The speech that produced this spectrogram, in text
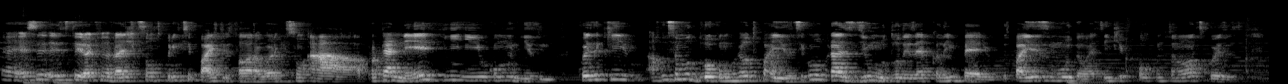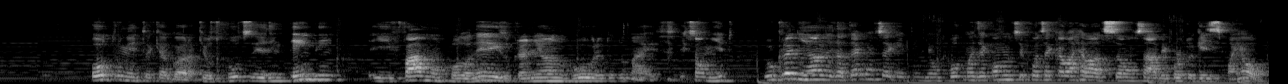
É, esses, esses estereótipos, na verdade, que são os principais que eles falaram agora, que são a, a própria neve e o comunismo. Coisa que a Rússia mudou, como qualquer outro país. Assim como o Brasil mudou desde a época do Império. Os países mudam, é assim que funcionam as coisas. Outro mito aqui agora, que os russos eles entendem e falam polonês, ucraniano, búlgaro e tudo mais. Isso é um mito. O ucraniano eles até conseguem entender um pouco, mas é como se fosse aquela relação, sabe, português e espanhol.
